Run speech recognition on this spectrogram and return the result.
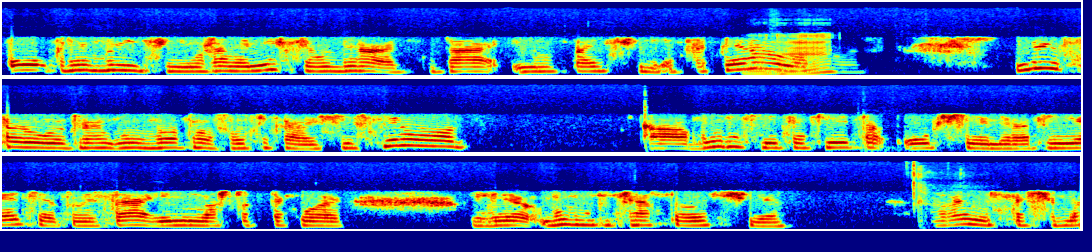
по прибытии уже на месте выбирать, куда им пойти? Это первый uh-huh. вопрос. Ну и второй вопрос вытекающий из первого. А будут ли какие-то общие мероприятия, то есть, да, именно что-то такое, где будут участвовать все? Спасибо.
